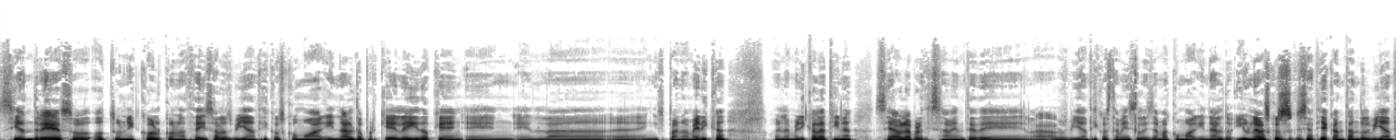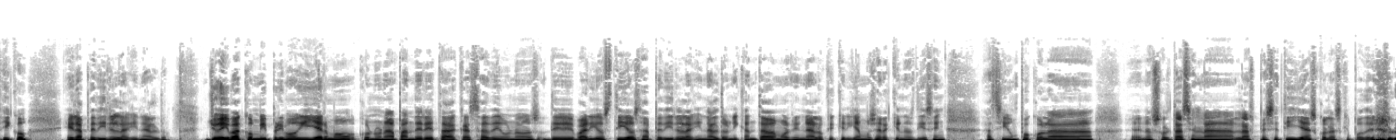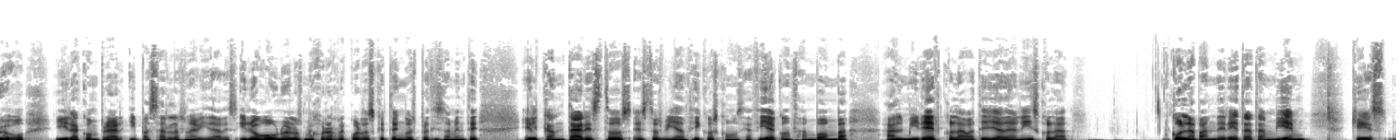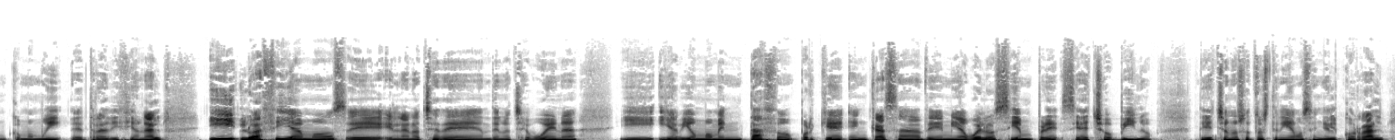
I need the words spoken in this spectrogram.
si Andrés o, tú, Nicole, conocéis a los villancicos como aguinaldo, porque he leído que en, en, la, eh, en Hispanoamérica o en la América Latina se habla precisamente de. A los villancicos también se les llama como aguinaldo. Y una de las cosas que se hacía cantando el villancico era pedir el aguinaldo. Yo iba con mi primo Guillermo con una pandereta a casa de unos de varios tíos a pedir el aguinaldo. Ni cantábamos ni nada. Lo que queríamos era que nos diesen así un poco la. Eh, nos soltasen las pesetillas con las que poder luego ir a comprar y pasar las navidades y luego uno de los mejores recuerdos que tengo es precisamente el cantar estos, estos villancicos como se hacía con zambomba, almiret, con la botella de anís, con la con la pandereta también, que es como muy eh, tradicional. Y lo hacíamos eh, en la noche de, Nochebuena y, había un momentazo porque en casa de mi abuelo siempre se ha hecho vino. De hecho, nosotros teníamos en el corral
